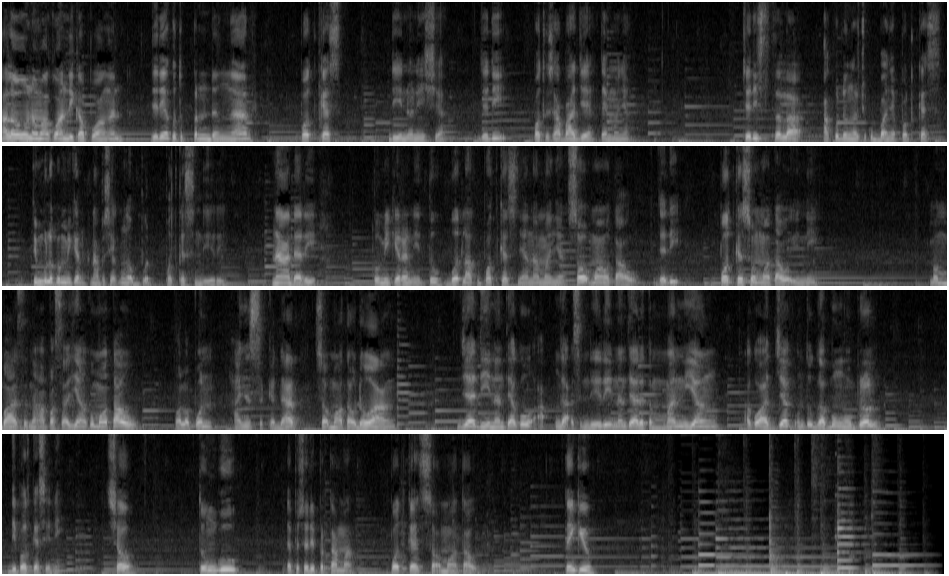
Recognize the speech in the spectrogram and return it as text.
Halo, nama aku Andika Puangan. Jadi aku tuh pendengar podcast di Indonesia. Jadi podcast apa aja ya temanya. Jadi setelah aku dengar cukup banyak podcast, timbul pemikiran kenapa sih aku nggak buat podcast sendiri. Nah dari pemikiran itu buatlah aku podcast yang namanya Sok Mau Tahu. Jadi podcast Sok Mau Tahu ini membahas tentang apa saja yang aku mau tahu walaupun hanya sekedar sok mau tahu doang jadi nanti aku nggak sendiri nanti ada teman yang aku ajak untuk gabung ngobrol di podcast ini. So tunggu episode pertama podcast sok mau tahu. Thank you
